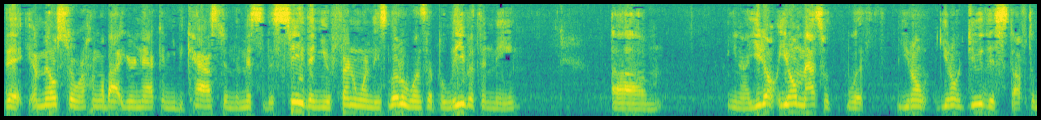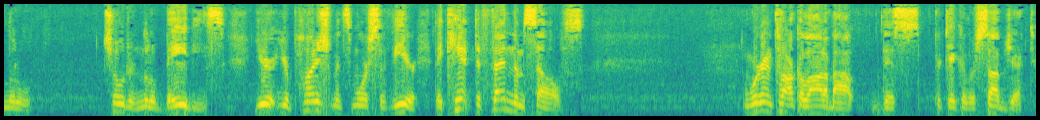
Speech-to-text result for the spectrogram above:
that a millstone were hung about your neck and you be cast in the midst of the sea then you offend one of these little ones that believeth in me. Um, you know, you don't you don't mess with, with you don't you don't do this stuff to little children, little babies. Your, your punishment's more severe. They can't defend themselves. We're going to talk a lot about this particular subject.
